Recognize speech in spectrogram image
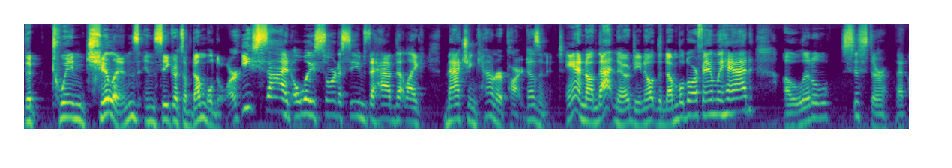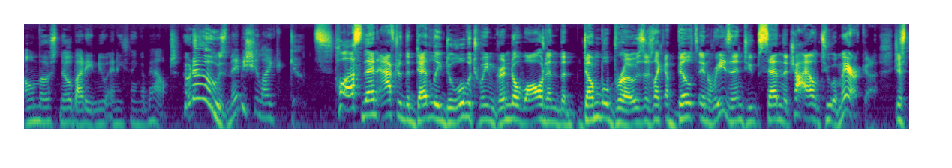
the twin Qilins in Secrets of Dumbledore. Each side always sort of seems to have that like matching counterpart, doesn't it? And on that note, do you know what the Dumbledore family had? A little sister that almost nobody knew anything about. Who knows? Maybe she liked goats. Plus, then after the deadly duel between Grindelwald and the Dumble Bros, there's like a built-in reason to send the child to America, just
